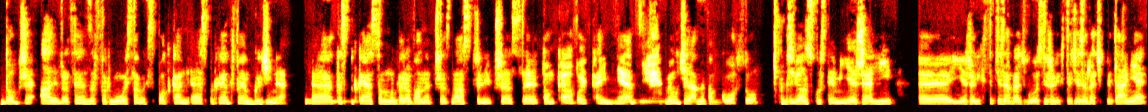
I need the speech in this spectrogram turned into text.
Dobrze, ale wracając do formuły samych spotkań. E, spotkania trwają godzinę. E, te spotkania są moderowane przez nas, czyli przez Tomka, Wojtka i mnie. My udzielamy Wam głosu. W związku z tym, jeżeli E, jeżeli chcecie zabrać głos, jeżeli chcecie zadać pytanie,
